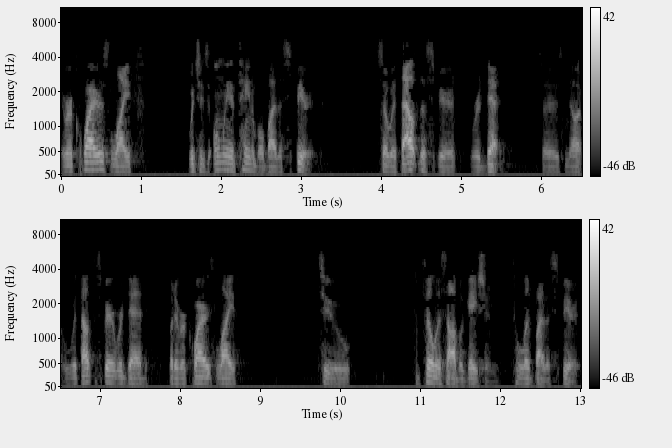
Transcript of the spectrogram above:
It requires life which is only attainable by the Spirit. So without the Spirit, we're dead. So no, without the Spirit, we're dead, but it requires life to fulfill this obligation to live by the Spirit.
